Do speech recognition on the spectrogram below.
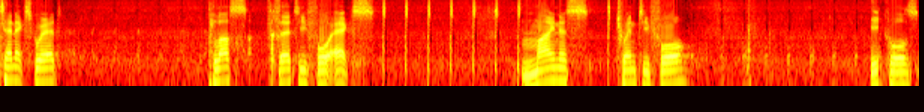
10x squared plus 34x minus 24 equals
